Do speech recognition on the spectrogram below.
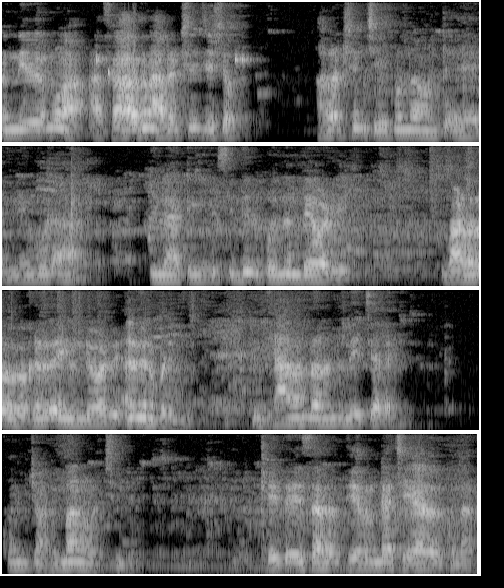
మరి నీవేమో ఆ- సాధన అలక్ష్యం చేసావు అలక్ష్యం చేయకుండా ఉంటే నీవు కూడా ఇలాంటి సిద్ధిని పొంది ఉండేవాడివి. వాళ్ళలో ఒకడివే అయి ఉండేవాడివి అని వినపడింది. ధ్యానంలో నుండి లేచారు. కొంచెం అభిమానం వచ్చింది. కేతరీ సాధన తీవ్రంగా చేయాలనుకున్నారు.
